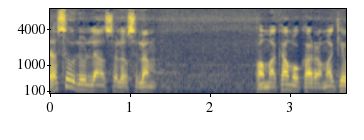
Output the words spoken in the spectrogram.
رسول الله صلی الله علیه وسلم په مکه مکرمه کې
